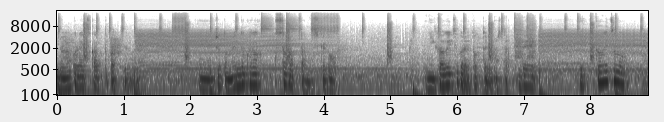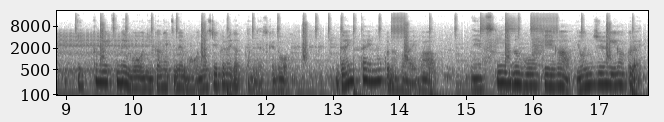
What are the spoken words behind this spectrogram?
どのくらい使ったかっていうのね、えー、ちょっと面倒くさかったんですけど2ヶ月ぐらい取ってみました。で1ヶ月も1ヶ月目も2ヶ月目も同じぐらいだったんですけど大体僕の場合は、ね、月の合計が40ギガくらい。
